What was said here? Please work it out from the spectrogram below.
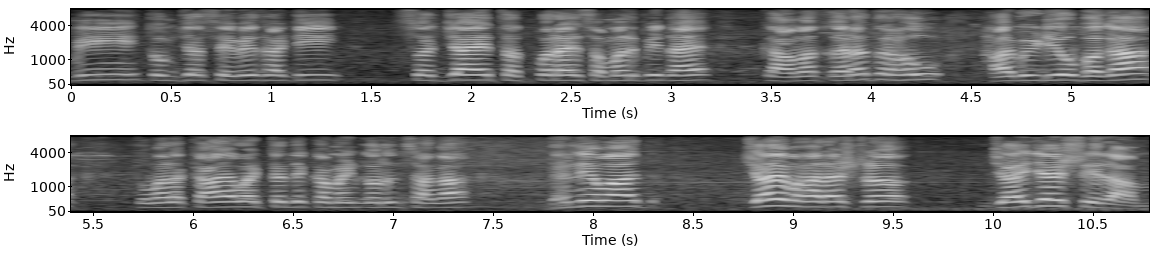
मी तुमच्या सेवेसाठी सज्ज आहे तत्पर आहे समर्पित आहे. कामं करत राहू. हा व्हिडिओ बघा. तुम्हाला काय वाटतं ते कमेंट करून सांगा. धन्यवाद. जय महाराष्ट्र. जय जय श्रीराम.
